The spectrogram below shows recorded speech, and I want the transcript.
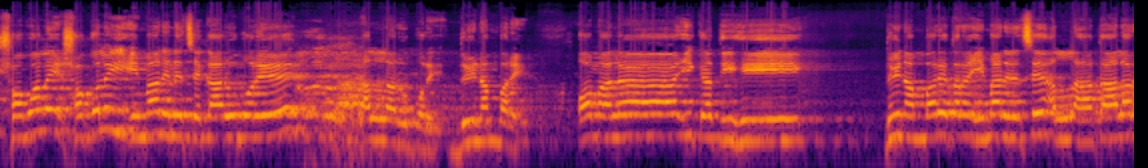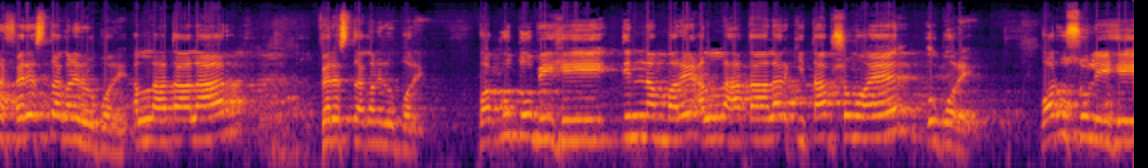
সকলে সকলেই ইমান এনেছে কার উপরে? আল্লাহর উপরে। দুই নম্বরে, অমালাইকাতিহি। দুই নম্বরে, তারা ইমান এনেছে আল্লাহ তাআলার ফেরেস্তাগণের উপরে। আল্লাহ তাআলার ফেরেস্তাগণের উপরে। ওয়াকুতুবিহি তিন নম্বরে, আল্লাহ তাআলার কিতাব সমূহের উপরে ওয়ারুসুলিহি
